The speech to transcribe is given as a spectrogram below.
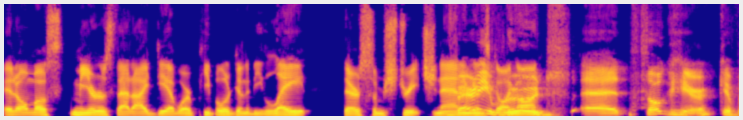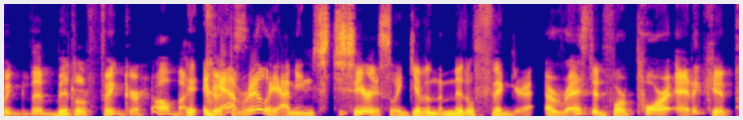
It almost mirrors that idea where people are going to be late. There's some street shenanigans Very going on. rude uh, thug here giving the middle finger. Oh my I- goodness. Yeah, really. I mean, seriously, given the middle finger. Arrested for poor etiquette.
